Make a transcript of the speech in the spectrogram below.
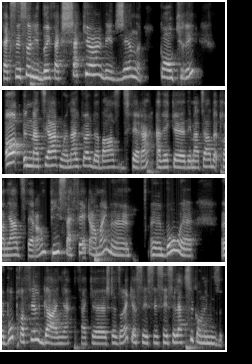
Fait que c'est ça l'idée. Fait que chacun des jeans qu'on crée a une matière ou un alcool de base différent avec euh, des matières de premières différentes, puis ça fait quand même un, beau, euh, un beau profil gagnant. Fait que je te dirais que c'est là-dessus qu'on a misé.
